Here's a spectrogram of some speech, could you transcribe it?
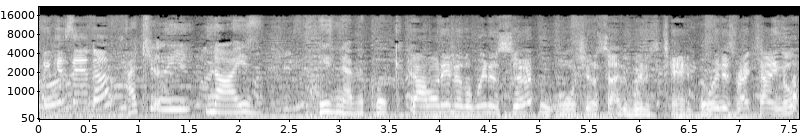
quick as Xander? Actually, no, he's, he's never quick. Come on into the winner's circle, or should I say the winner's tent? The winner's rectangle.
